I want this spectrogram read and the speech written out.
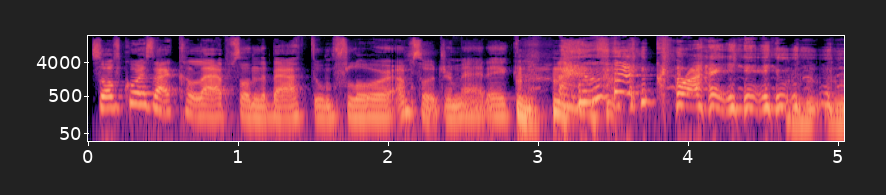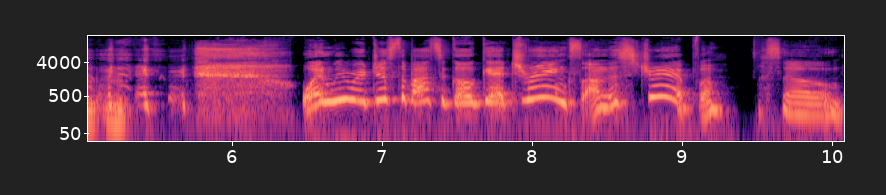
So of course I collapsed on the bathroom floor. I'm so dramatic. I was like crying. when we were just about to go get drinks on the strip. So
